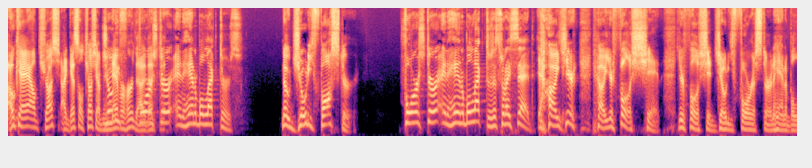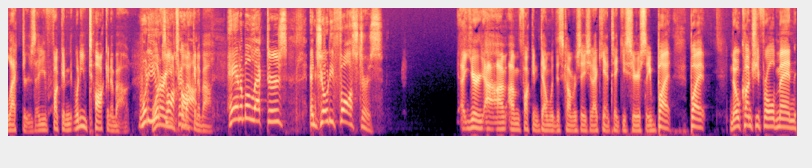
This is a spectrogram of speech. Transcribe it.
Okay, I'll trust. I guess I'll trust you. I've Jodie never heard that. Forrester and Hannibal Lecter's. no, Jodie Foster. Forrester and Hannibal Lecter. That's what I said. Oh, you're oh, you're full of shit. You're full of shit. Jodie Forrester and Hannibal Lecter's. Are you fucking? What are you talking about? What are you, What are talking, you talking about? Hannibal Lecter's and Jodie Foster's. Uh, you're I, I'm- I'm fucking done with this conversation. I can't take you seriously. But but No Country for Old Men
